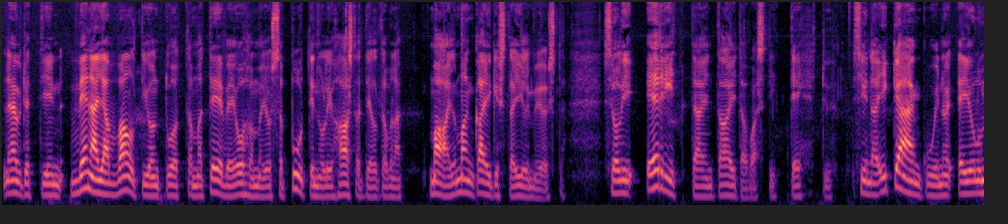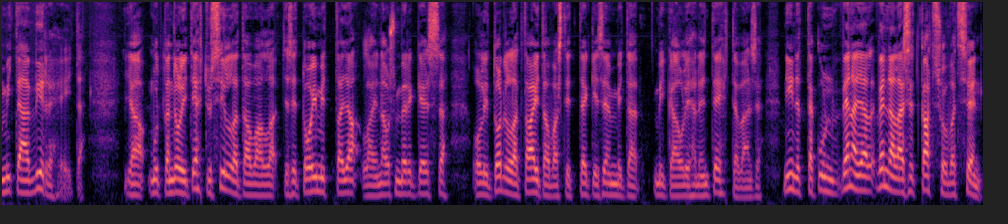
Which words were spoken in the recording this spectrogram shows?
näytettiin Venäjän valtion tuottama TV-ohjelma, jossa Putin oli haastateltavana maailman kaikista ilmiöistä. Se oli erittäin taitavasti tehty. Siinä ikään kuin ei ollut mitään virheitä. Ja, mutta ne oli tehty sillä tavalla, että se toimittaja lainausmerkeissä oli todella taitavasti teki sen, mitä, mikä oli hänen tehtävänsä. Niin, että kun venäjä, venäläiset katsoivat sen,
